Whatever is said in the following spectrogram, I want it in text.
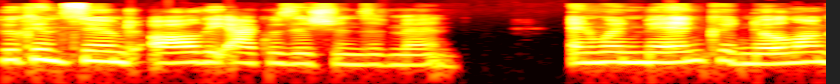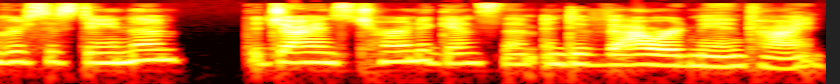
who consumed all the acquisitions of men. And when men could no longer sustain them, the giants turned against them and devoured mankind.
